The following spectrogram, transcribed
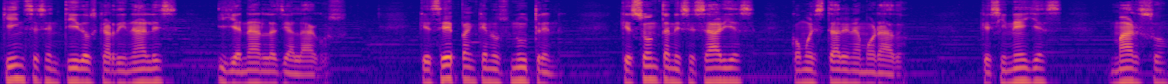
quince sentidos cardinales y llenarlas de halagos, que sepan que nos nutren, que son tan necesarias como estar enamorado, que sin ellas marzo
